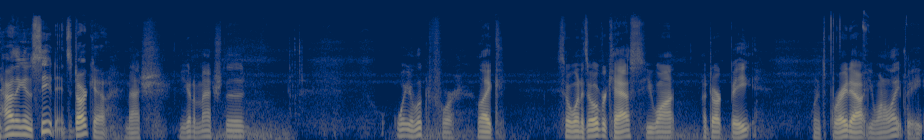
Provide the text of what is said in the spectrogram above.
How are they going to see it? It's dark out. match. You got to match the what you're looking for. Like, so when it's overcast, you want a dark bait. When it's bright out, you want a light bait.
